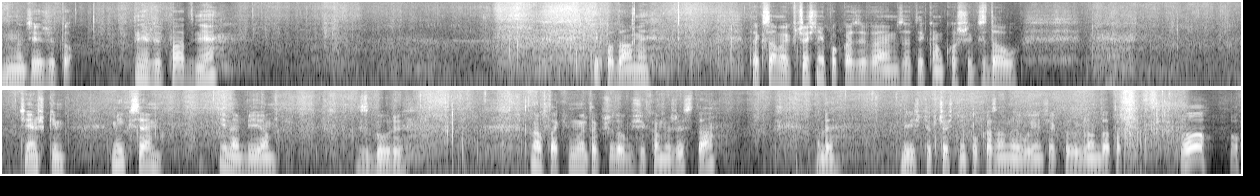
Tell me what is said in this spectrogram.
Mam nadzieję, że to nie wypadnie. I podamy. Tak samo jak wcześniej pokazywałem, zatykam koszyk z dołu ciężkim miksem i nabijam z góry. No w takich momentach przydałby się kamerzysta, ale mieliście wcześniej pokazane ujęcia jak to wygląda tak. O! o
